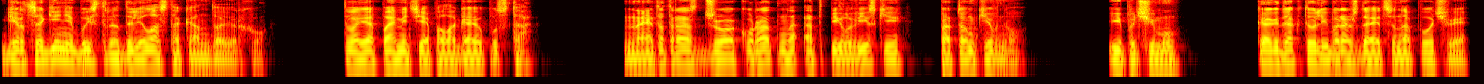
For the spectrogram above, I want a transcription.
Герцогиня быстро долила стакан доверху. «Твоя память, я полагаю, пуста». На этот раз Джо аккуратно отпил виски, потом кивнул. «И почему?» Когда кто-либо рождается на почве,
